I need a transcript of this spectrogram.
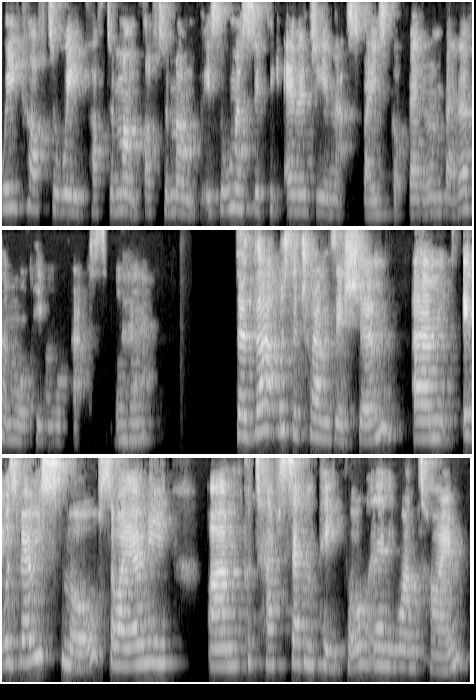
week after week, after month after month, it's almost as if the energy in that space got better and better the more people were practicing Mhm. there. So that was the transition. Um, it was very small, so I only um, could have seven people at any one time.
